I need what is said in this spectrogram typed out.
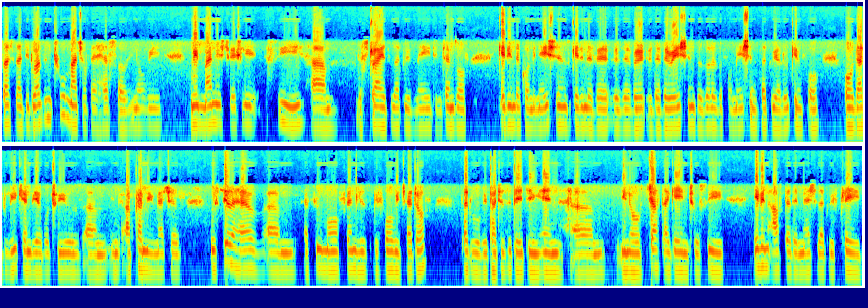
such that it wasn't too much of a hassle. You know, we we managed to actually see um, the strides that we've made in terms of getting the combinations, getting the, the, the, variations as well as the formations that we are looking for or that we can be able to use um, in the upcoming matches. We still have um, a few more friendlies before we jet off that we'll be participating in, um, you know, just again to see, even after the match that we've played,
